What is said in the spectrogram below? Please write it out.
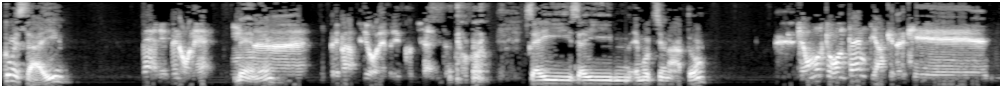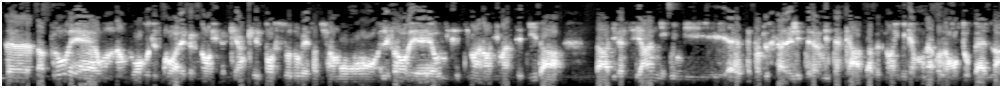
Come stai? Bene, benone. Bene. eh, in preparazione per il concerto. sei, sei mh, emozionato? Siamo molto contenti anche perché l'altrove è un, un luogo del cuore per noi, perché anche il posto dove facciamo le prove ogni settimana, ogni martedì da, da diversi anni, quindi è, è proprio stare letteralmente a casa per noi, quindi è una cosa molto bella.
